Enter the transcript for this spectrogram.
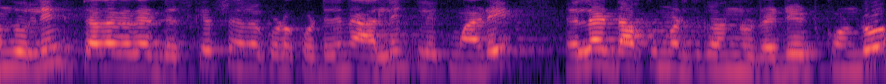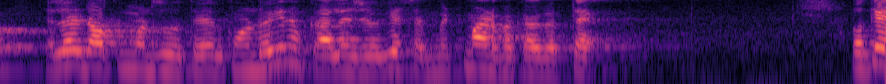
ಒಂದು ಲಿಂಕ್ ತೆಳಗಡೆ ಡಿಸ್ಕ್ರಿಪ್ಷನಲ್ಲಿ ಕೂಡ ಕೊಟ್ಟಿದ್ದೀನಿ. ಆ ಲಿಂಕ್ ಕ್ಲಿಕ್ ಮಾಡಿ ಎಲ್ಲ ಡಾಕ್ಯುಮೆಂಟ್ಸ್ಗಳನ್ನು ರೆಡಿ ಇಟ್ಕೊಂಡು ಎಲ್ಲ ಡಾಕ್ಯುಮೆಂಟ್ಸ್ಗಳು ತೆಗೆದುಕೊಂಡು ಹೋಗಿ ನಾವು ಕಾಲೇಜ್ ಹೋಗಿ ಸಬ್ಮಿಟ್ ಮಾಡಬೇಕಾಗುತ್ತೆ. ಓಕೆ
